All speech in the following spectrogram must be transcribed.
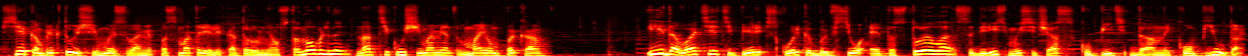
все комплектующие мы с вами посмотрели, которые у меня установлены на текущий момент в моем ПК. И давайте теперь, сколько бы все это стоило, соберись мы сейчас купить данный компьютер.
